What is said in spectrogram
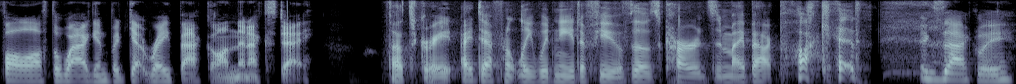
fall off the wagon but get right back on the next day. That's great. I definitely would need a few of those cards in my back pocket. Exactly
